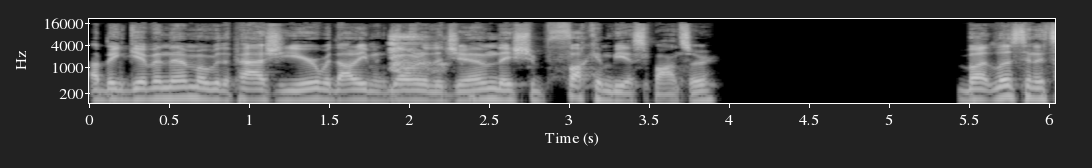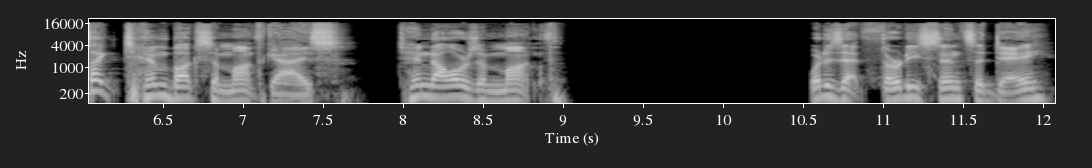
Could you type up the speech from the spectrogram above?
I've been giving them over the past year without even going to the gym, they should fucking be a sponsor. But listen, it's like 10 bucks a month, guys. $10 a month. What is that? 30 cents a day?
